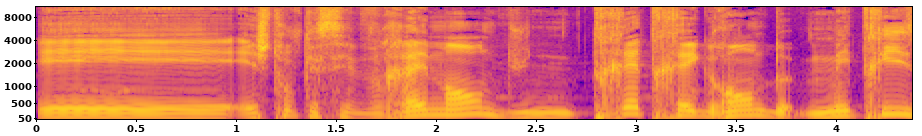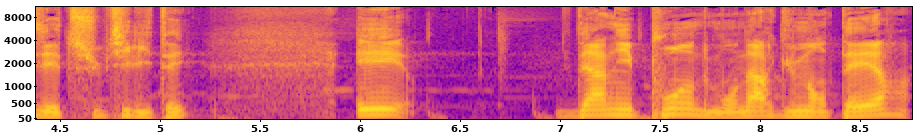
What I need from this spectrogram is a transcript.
Et, et je trouve que c'est vraiment d'une très très grande maîtrise et de subtilité. Et dernier point de mon argumentaire,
